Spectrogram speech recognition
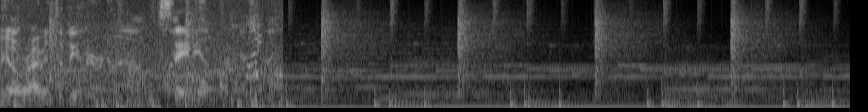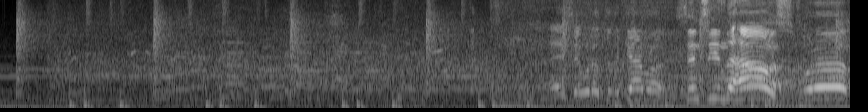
We are arriving to the stadium. Hey, say what up to the camera. Cincy in the house. What up?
